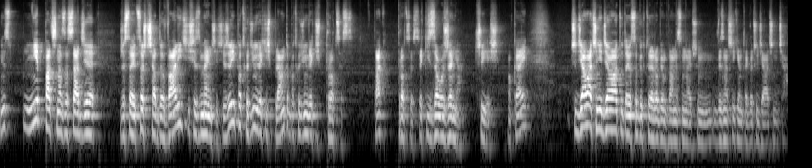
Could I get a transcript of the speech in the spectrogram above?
Więc nie patrz na zasadzie, że sobie coś trzeba dowalić i się zmęczyć. Jeżeli podchodzimy w jakiś plan, to podchodzimy w jakiś proces, tak? Proces, jakieś założenia czyjeś, ok? Czy działa, czy nie działa? Tutaj osoby, które robią plany są najlepszym wyznacznikiem tego, czy działa, czy nie działa.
